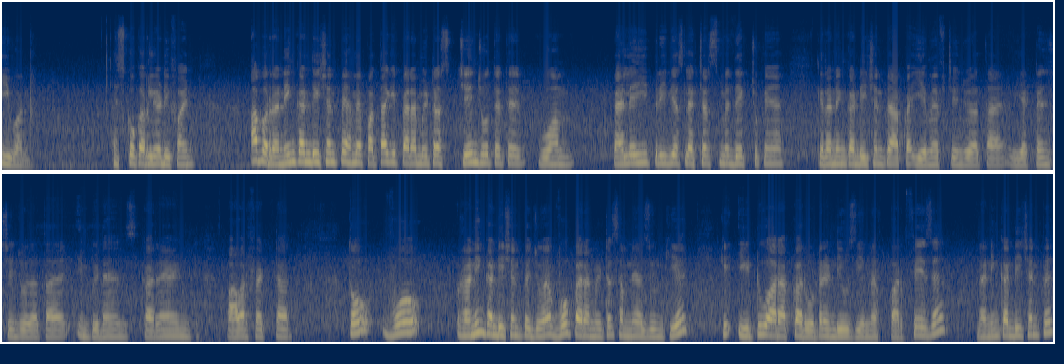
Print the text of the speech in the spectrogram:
E one इसको कर लिया डिफाइन अब रनिंग कंडीशन पे हमें पता है कि पैरामीटर्स चेंज होते थे, वो हम पहले ही प्रीवियस लेक्चर्स में देख चुके हैं कि रनिंग कंडीशन पे आपका ईएमएफ चेंज हो जाता है रिएक्टेंस चेंज हो जाता है इम्पीडेंस करंट पावर फैक्टर तो वो रनिंग कंडीशन पे जो है, वो पैरामीटर्स हमने एज्यूम किए कि ई टू आर आपका रोटर इंड्यूस ई पर फ़ेज़ है रनिंग कंडीशन पे।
